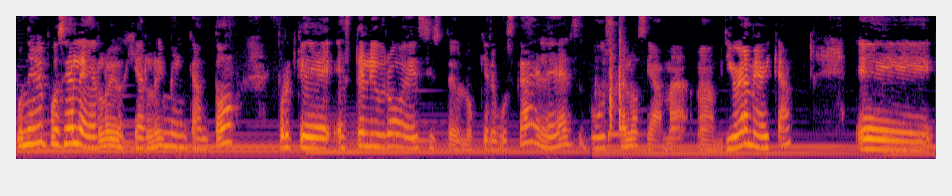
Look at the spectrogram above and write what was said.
un día me puse a leerlo y ojearlo y me encantó, porque este libro es, si usted lo quiere buscar, leer, búscalo, se llama um, Dear America. Eh,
